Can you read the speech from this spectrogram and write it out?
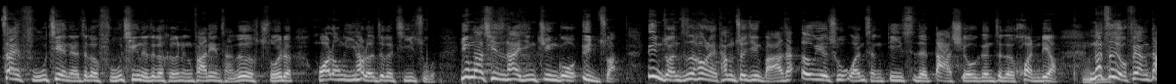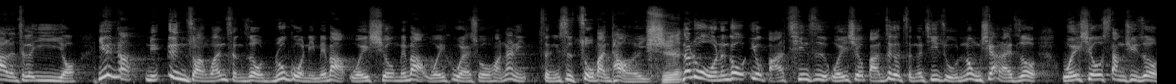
在福建的这个福清的这个核能发电厂，这个所谓的华龙一号的这个机组，因为它其实它已经经过运转，运转之后呢，他们最近把它在二月初完成第一次的大修跟这个换料。那这有非常大的这个意义哦，因为呢，你运转完成之后，如果你没办法维修、没办法维护来说的话，那你等于是做半套而已。是。那如果我能够又把它亲自维修，把这个整个机组弄下来之后维修。修上去之后，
